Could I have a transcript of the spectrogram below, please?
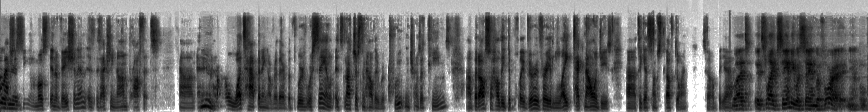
I'm actually seeing the most innovation in is, is actually nonprofits. Um, and Hmm. I don't know what's happening over there, but we're, we're seeing it's not just in how they recruit in terms of teams, uh, but also how they deploy very, very light technologies uh, to get some stuff doing. So, but yeah. Well, it's, it's like Sandy was saying before, I, you know,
